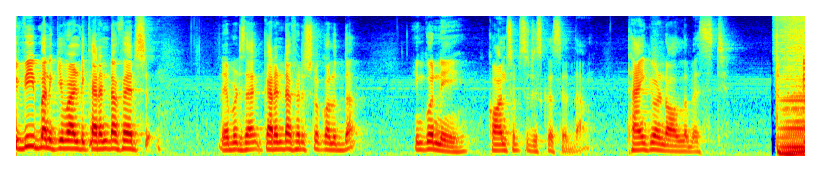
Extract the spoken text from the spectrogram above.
ఇవి మనకి వాళ్ళ కరెంట్ అఫైర్స్ రేపటి కరెంట్ అఫైర్స్లో కలుద్దాం. ఇంకొన్ని కాన్సెప్ట్స్ డిస్కస్ చేద్దాం. Thank you and all the best Bye.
